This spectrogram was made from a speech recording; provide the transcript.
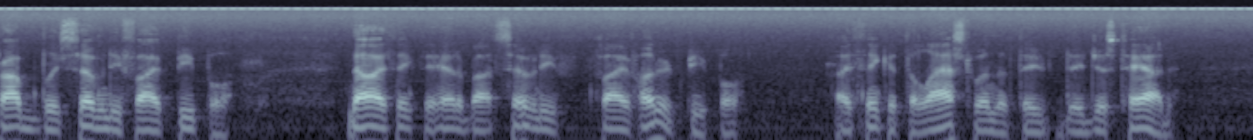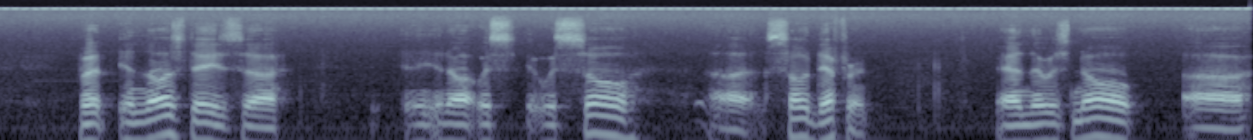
probably seventy five people. Now I think they had about seventy five hundred people I think at the last one that they, they just had. But in those days, uh, you know, it was, it was so, uh, so different. And there was no uh,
